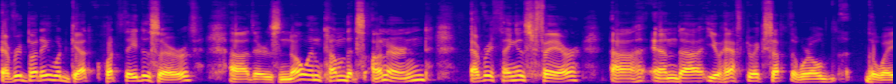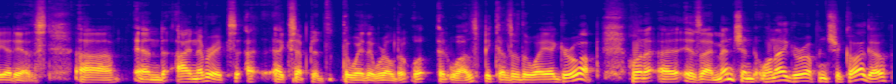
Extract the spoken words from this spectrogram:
Everybody would get what they deserve. Uh, there's no income that's unearned everything is fair, uh, and uh, you have to accept the world the way it is. Uh, and I never ex uh, accepted the way the world it was because of the way I grew up. When, uh, as I mentioned, when I grew up in Chicago,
